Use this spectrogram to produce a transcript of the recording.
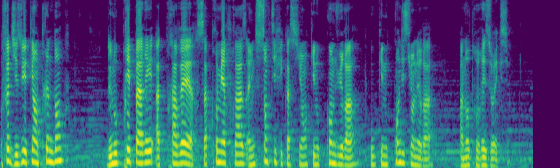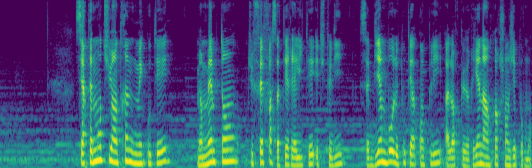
En fait, Jésus était en train donc de nous préparer à travers sa première phrase à une sanctification qui nous conduira ou qui nous conditionnera à notre résurrection. Certainement, tu es en train de m'écouter, mais en même temps, tu fais face à tes réalités et tu te dis, c'est bien beau, le tout est accompli alors que rien n'a encore changé pour moi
